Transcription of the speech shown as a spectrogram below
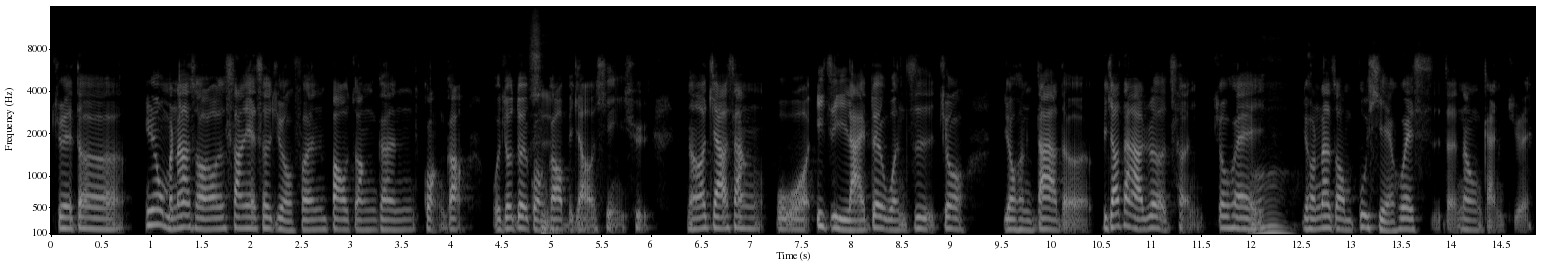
觉得，因为我们那时候商业设计有分包装跟广告，我就对广告比较有兴趣。然后加上我一直以来对文字就有很大的比较大的热忱，就会有那种不写会死的那种感觉，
